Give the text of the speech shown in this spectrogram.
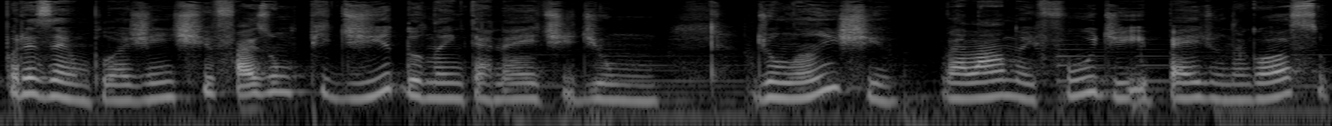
por exemplo, a gente faz um pedido na internet de um, de um lanche, vai lá no iFood e pede um negócio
